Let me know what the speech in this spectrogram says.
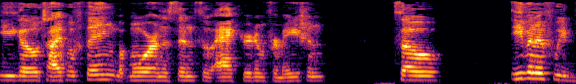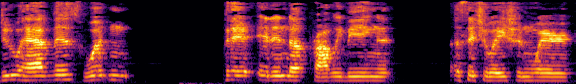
ego type of thing, but more in the sense of accurate information. So even if we do have this, wouldn't it end up probably being a, situation where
